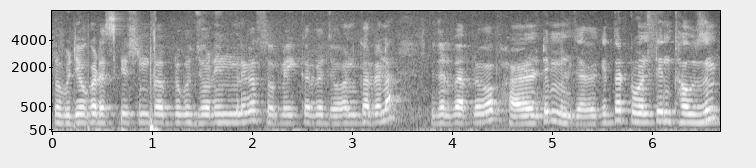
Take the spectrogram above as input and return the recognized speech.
तो वीडियो का डिस्क्रिप्शन पर आप लोग को जो लिंक मिलेगा, उसको क्लिक करके ज्वाइन कर लेना। इधर पर आप लोग को फाइनल मिल जाएगा। कितना? Twenty thousand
